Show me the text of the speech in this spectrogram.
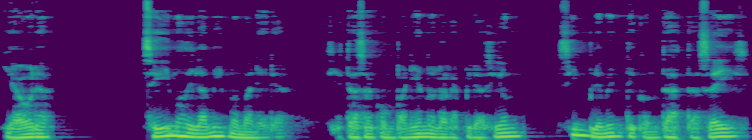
Y ahora seguimos de la misma manera. Si estás acompañando la respiración, simplemente contá hasta 6,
